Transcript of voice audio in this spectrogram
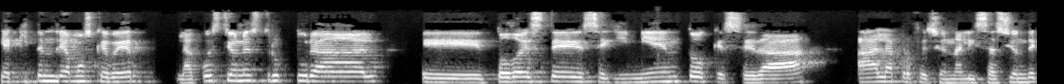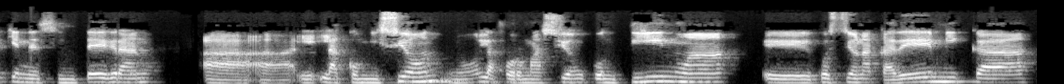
Y aquí tendríamos que ver la cuestión estructural, eh, todo este seguimiento que se da a la profesionalización de quienes integran a, la comisión, la formación continua, eh, cuestión académica,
